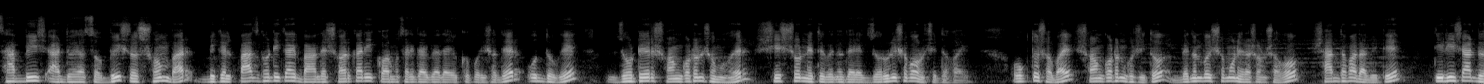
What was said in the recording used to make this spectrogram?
ছাব্বিশ আট দুই হাজার সোমবার বিকেল পাঁচ ঘটিকায় বাংলাদেশ সরকারি কর্মচারী দাবি আদায় ঐক্য পরিষদের উদ্যোগে জোটের সংগঠনসমূহের শীর্ষ নেতৃবৃন্দদের এক জরুরি সভা অনুষ্ঠিত হয়। উক্ত সভায় সংগঠন ঘোষিত বেতন বৈষম্য নিরসন সহ সাত দফা দাবিতে তিরিশ আট দু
